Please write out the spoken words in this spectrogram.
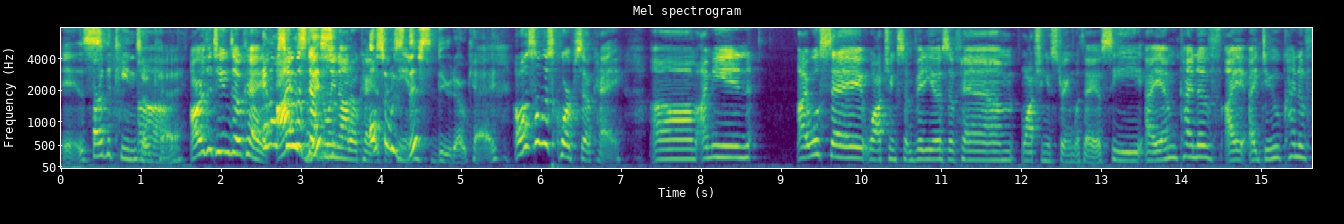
is. are the teens Um, okay are the teens okay? And also, I was is this- definitely not okay. also as a is teen. this dude okay Also, was Corpse okay? Um, I mean, I will say, watching some videos of him, watching his stream with AOC, I am kind of, I, I do kind of,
